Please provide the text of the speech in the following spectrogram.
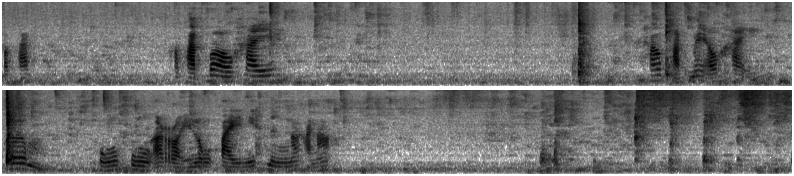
ข้าวผัดข้าวผัดบเอาไข่ ข้าวผัดไม่เอาไข่ เพิ่มผงปรุงอร่อยลงไปนิดนึงนะคะเนาะไป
